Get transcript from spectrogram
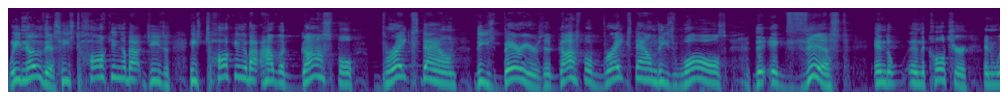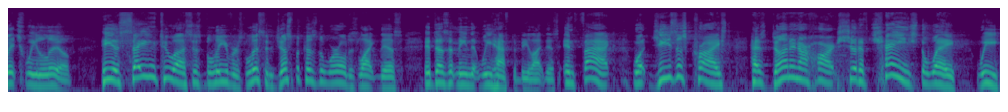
We know this. He's talking about Jesus. He's talking about how the gospel breaks down these barriers. The gospel breaks down these walls that exist in the, in the culture in which we live. He is saying to us as believers listen, just because the world is like this, it doesn't mean that we have to be like this. In fact, what Jesus Christ has done in our hearts should have changed the way we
